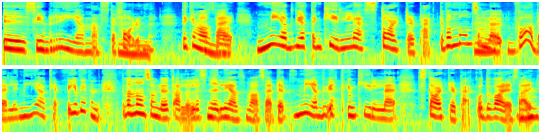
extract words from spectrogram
i sin renaste form. Mm. Det kan vara så här, medveten kille starter pack. Det var någon som Mm. la var det Linnea? Jag vet inte. Det var någon som la ut alldeles nyligen som var så här, typ medveten kille starter pack. Och då var det så här, Mm.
